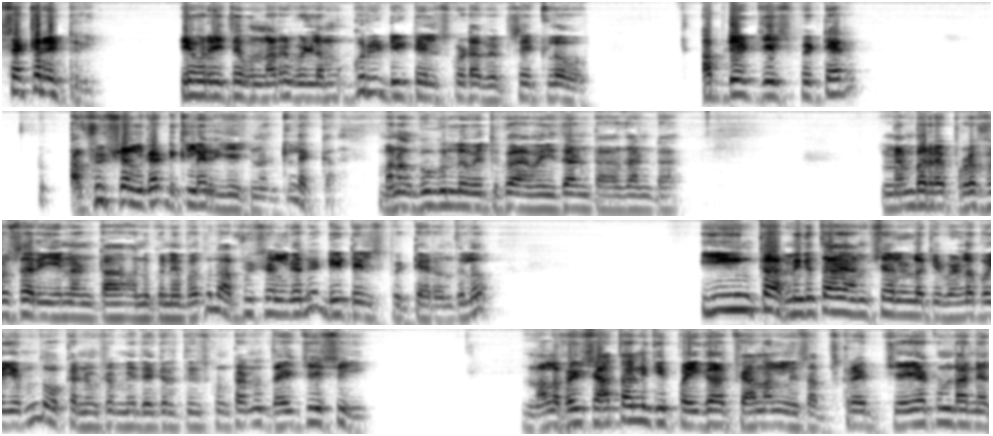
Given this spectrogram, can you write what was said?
secretary ఎవరైతే ఉన్నారో వీళ్ళ ముగ్గురి డీటెయిల్స్ కూడా వెబ్సైట్లో అప్డేట్ చేసి పెట్టారు. అఫీషియల్గా డిక్లేర్ చేసినట్టు లెక్క. మనం గూగుల్లో వెతుకు ఆమె ఇదంట అదంట మెంబర్ ప్రొఫెసర్ ఈయనంట అనుకునే బదులు అఫీషియల్గానే డీటెయిల్స్ పెట్టారు అందులో. ఈ ఇంకా మిగతా అంశాలలోకి వెళ్ళబోయే ముందు ఒక నిమిషం మీ దగ్గర తీసుకుంటాను. దయచేసి నలభై శాతానికి పైగా ఛానల్ని సబ్స్క్రైబ్ చేయకుండానే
